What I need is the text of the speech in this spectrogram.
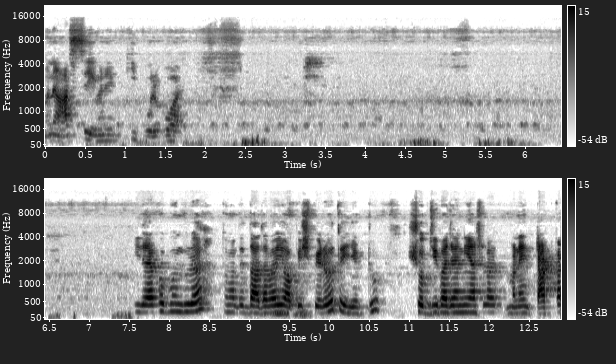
মানে আসছে মানে কি বলব আর? এই দেখো বন্ধুরা, তোমাদের দাদাভাই অফিস পেরোত এই একটু সবজি বাজার নিয়ে আসলো মানে টাটকা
